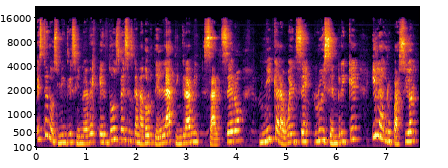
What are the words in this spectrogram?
Este 2019, el dos veces ganador del Latin Grammy Salcero nicaragüense Luis Enrique y la agrupación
